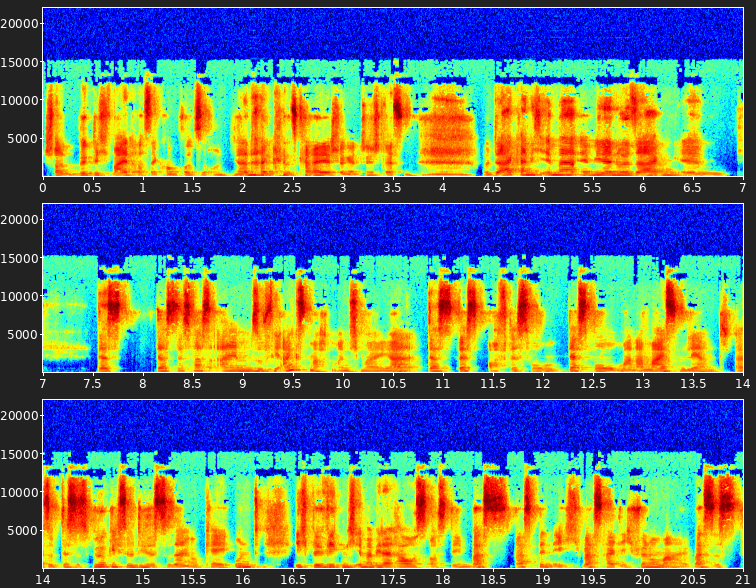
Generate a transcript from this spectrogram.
schon wirklich weit aus der Komfortzone. Ja, das kann ja schon ganz schön stressen. Und da kann ich immer wieder nur sagen, ähm, dass dass das, was einem so viel Angst macht manchmal, ja, dass das oft ist, wo das, wo man am meisten lernt. Also das ist wirklich so dieses zu sagen, okay, und ich bewege mich immer wieder raus aus dem. Was, was bin ich? Was halte ich für normal? Was ist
